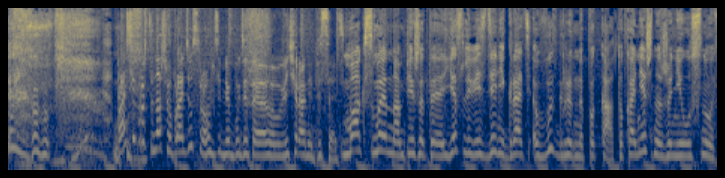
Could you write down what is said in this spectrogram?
Проси просто нашего продюсера, он тебе будет э, вечерами писать. Макс Мэн нам пишет, э, если весь день играть в игры на ПК, то, конечно же, не уснуть.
